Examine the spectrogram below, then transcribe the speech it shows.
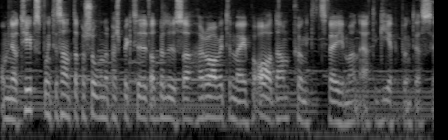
Om ni har tips på intressanta personer och perspektiv att belysa, hör av er till mig på adam.zweiman.gp.se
